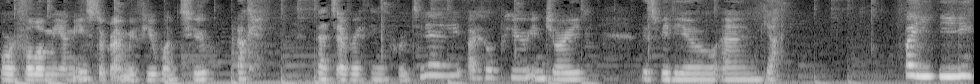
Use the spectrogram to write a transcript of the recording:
or follow me on Instagram if you want to. Okay that's everything for today. I hope you enjoyed this video and yeah, bye!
